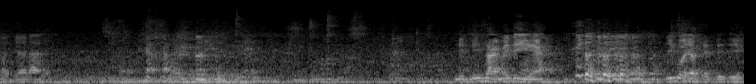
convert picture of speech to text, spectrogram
จดเยอะได้เลยนิดนิสัยไม่ดีไงยิ่งกว่ายาเสพติดอีก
